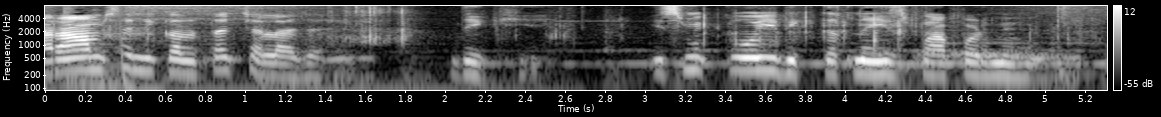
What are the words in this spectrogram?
आराम से निकलता चला जाएगा। देखिए इसमें कोई दिक्कत नहीं इस पापड़ में होगी।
